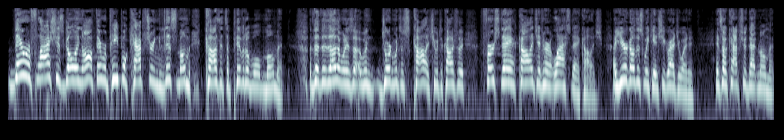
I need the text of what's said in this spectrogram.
There were flashes going off. There were people capturing this moment because it's a pivotal moment. The, the, the other one is uh, when Jordan went to college. She went to college for the first day of college and her last day of college. A year ago this weekend, she graduated. And so captured that moment.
